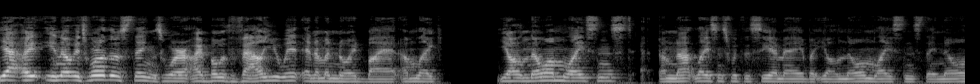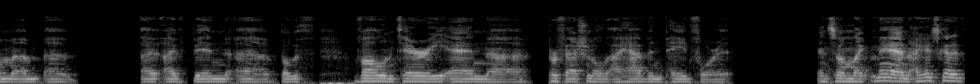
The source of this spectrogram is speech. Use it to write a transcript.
yeah, I, you know, it's one of those things where I both value it and I'm annoyed by it. I'm like, y'all know I'm licensed. I'm not licensed with the CMA, but y'all know I'm licensed. They know I'm. Um, uh, I, have been uh, both voluntary and uh, professional. I have been paid for it, and so I'm like, man, I just gotta,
